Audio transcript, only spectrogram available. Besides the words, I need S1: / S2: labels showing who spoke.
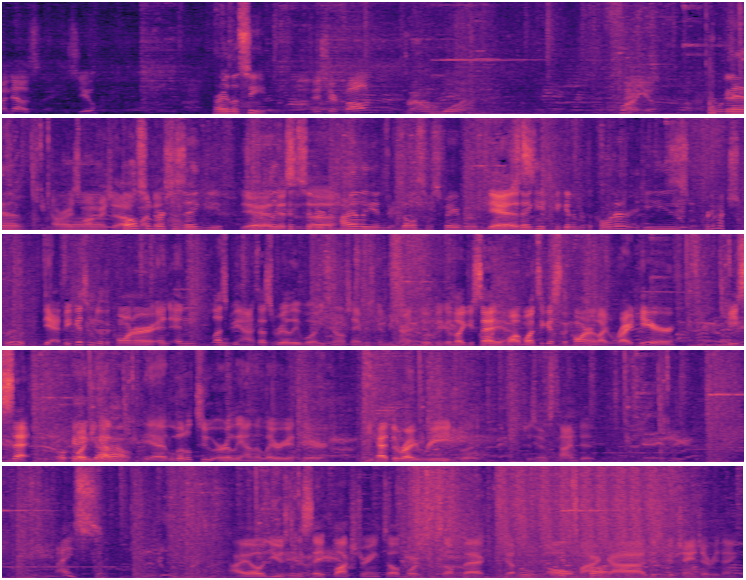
S1: Wendell's, it's you?
S2: All right, let's see.
S1: Is This your phone?
S3: Round one.
S1: Are you?
S2: Here we're gonna have
S4: All right, just
S2: uh,
S4: make sure that was Dhalsim
S2: versus Zangief.
S4: Yeah,
S2: Generally
S4: this is, uh,
S2: highly in Dhalsim's favor. But
S4: Yeah,
S2: if
S4: this-
S2: Zangief can get him to the corner, he's pretty much screwed.
S4: Yeah, if he gets him to the corner, and, and let's be honest, that's really what Eternal Champion is going to be trying to do. Because, like you said,
S2: Oh, yeah.
S4: once he gets to the corner, like right here, he's set.
S2: Okay,
S4: but he
S2: got
S4: got,
S2: out.
S4: yeah a little too early on the lariat there. He had the right read, but just
S2: Yep.
S4: mistimed it. Nice. IO using the safe block string, teleports himself back. Yep.
S2: Ooh,
S4: oh,
S2: oh
S4: my
S2: caught.
S4: god, this could change everything.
